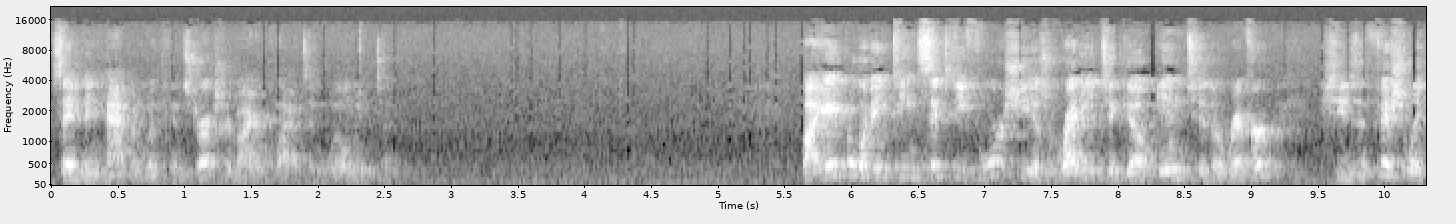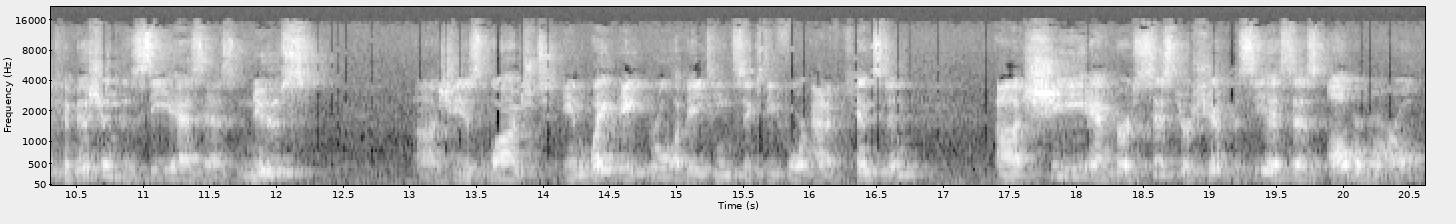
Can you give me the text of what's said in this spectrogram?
Same thing happened with the construction of ironclads in Wilmington. By April of 1864, she is ready to go into the river. She's officially commissioned the CSS Neuse. Uh, she is launched in late April of 1864 out of Kinston. Uh, she and her sister ship, the CSS Albemarle,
